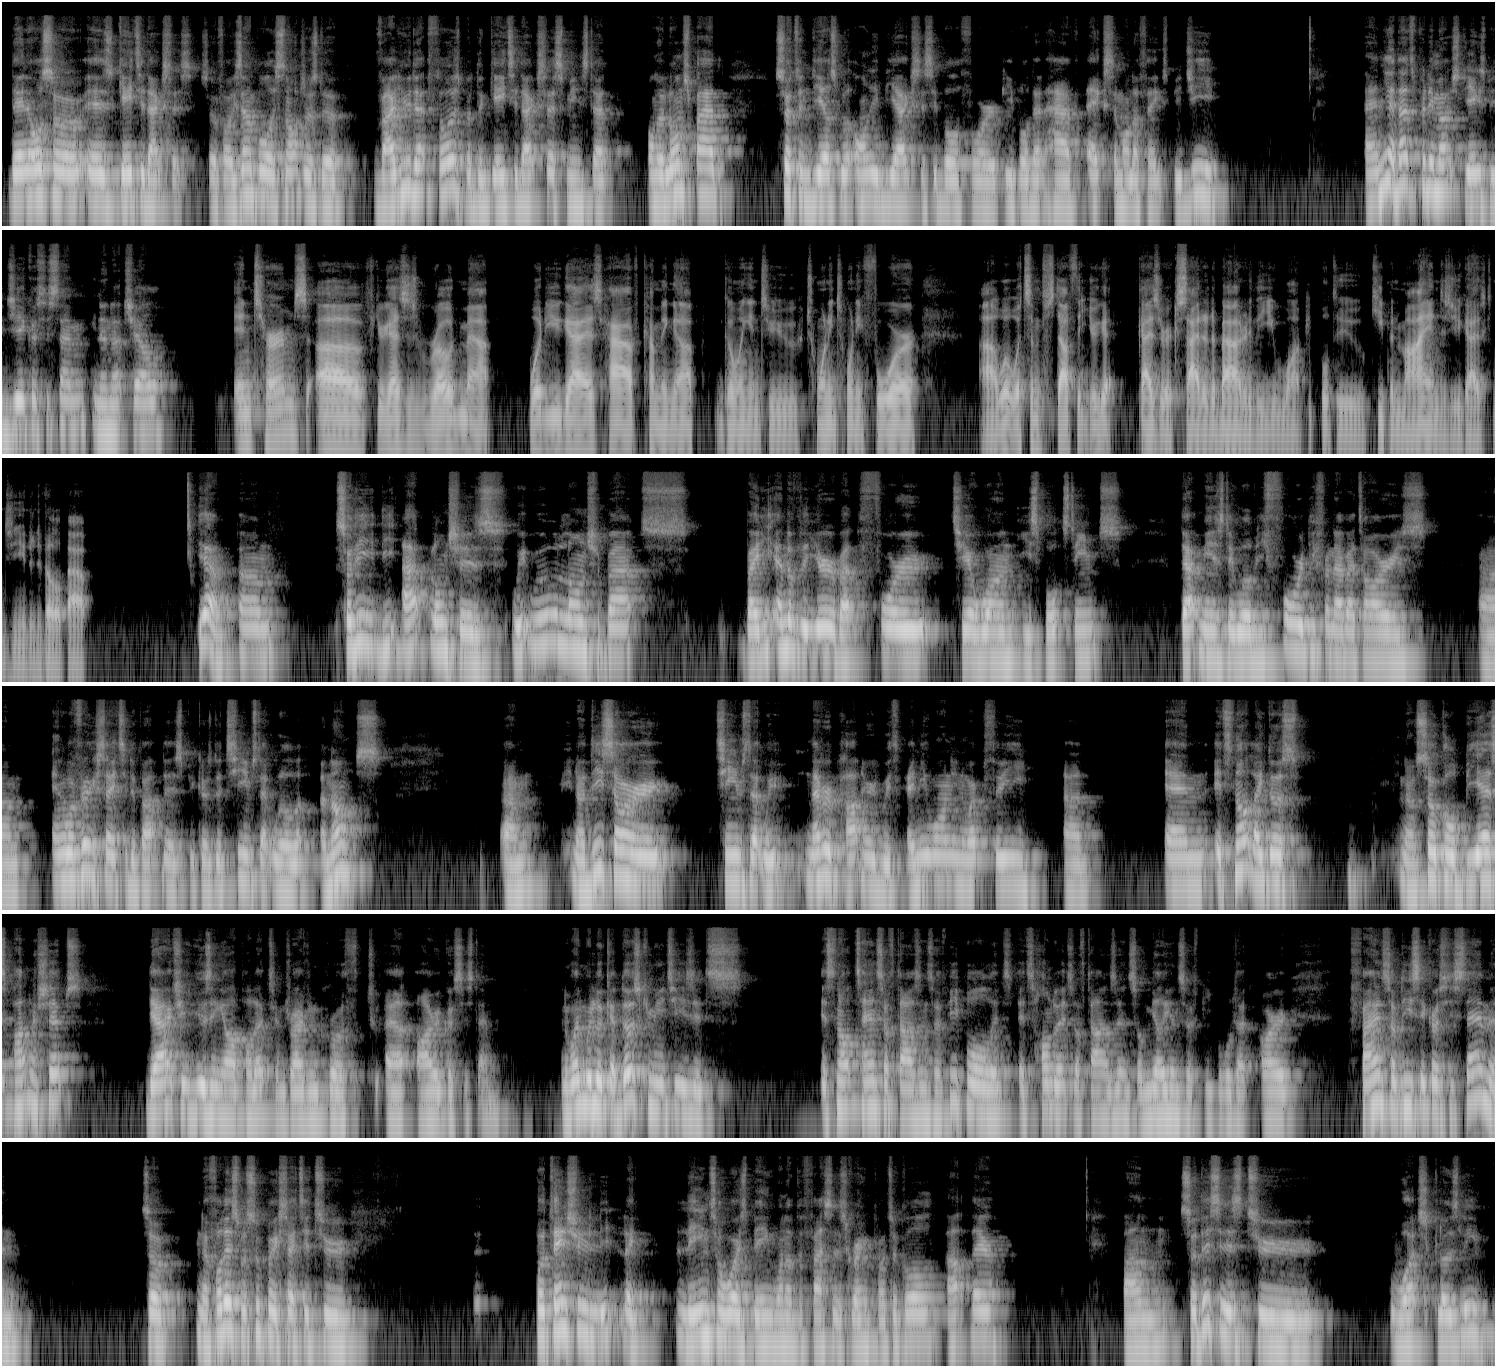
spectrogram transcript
then also is gated access. So for example, it's not just the value that flows, but the gated access means that on the launchpad, certain deals will only be accessible for people that have X amount of XBG. And yeah, that's pretty much the XBG ecosystem in a nutshell in terms of your guys' roadmap, what do you guys have coming up going into 2024? Uh, what what's some stuff that you guys are excited about, or that you want people to keep in mind as you guys continue to develop out? Yeah. Um, so the the app launches, we, we will launch about by the end of the year about four tier one esports teams. That means there will be four different avatars. Um, and we're very excited about this because the teams that we'll announce, um, you know, these are teams that we never partnered with anyone in Web3, uh, and it's not like those, you know, so-called BS partnerships. They're actually using our product and driving growth to our, our ecosystem. And when we look at those communities, it's it's not tens of thousands of people; it's it's hundreds of thousands or millions of people that are fans of this ecosystem and so you know, for this, we're super excited to potentially like lean towards being one of the fastest growing protocol out there. Um, so this is to watch closely.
